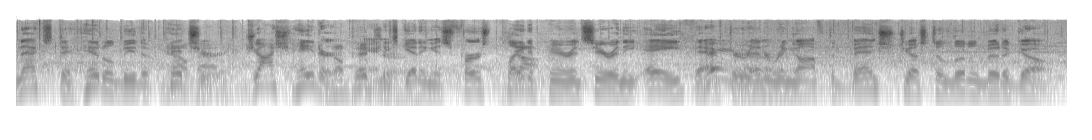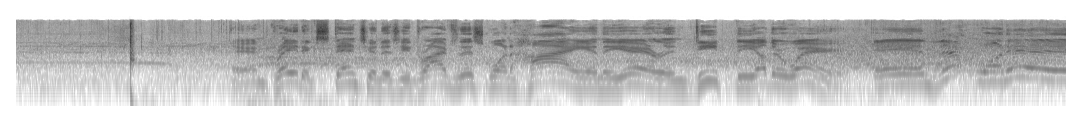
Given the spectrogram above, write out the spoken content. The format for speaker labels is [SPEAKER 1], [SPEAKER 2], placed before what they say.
[SPEAKER 1] Next to hit will be the pitcher, Josh Hader. And he's getting his first plate appearance here in the eighth after entering off the bench just a little bit ago. And great extension as he drives this one high in the air and deep the other way.
[SPEAKER 2] And that one is.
